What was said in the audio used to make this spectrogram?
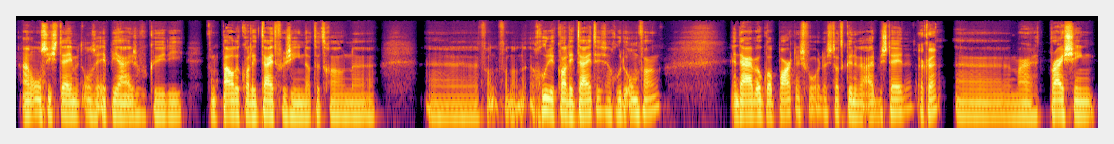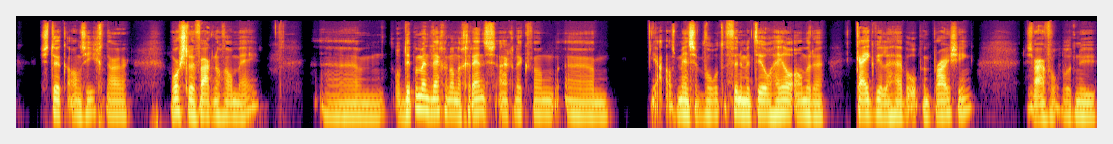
aan ons systeem met onze API's? Of hoe kun je die van bepaalde kwaliteit voorzien dat het gewoon uh, uh, van, van een goede kwaliteit is, een goede omvang. En daar hebben we ook wel partners voor, dus dat kunnen we uitbesteden. Oké. Okay. Uh, maar het pricing stuk aan zich, daar worstelen we vaak nog wel mee. Um, op dit moment leggen we dan de grens eigenlijk van um, ja, als mensen bijvoorbeeld een fundamenteel heel andere kijk willen hebben op een pricing. Dus waar bijvoorbeeld nu,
